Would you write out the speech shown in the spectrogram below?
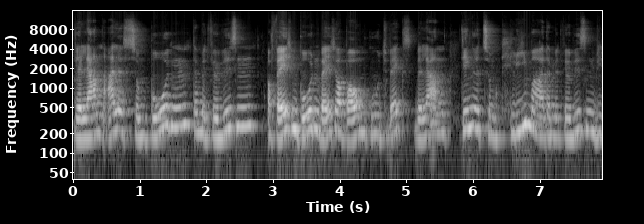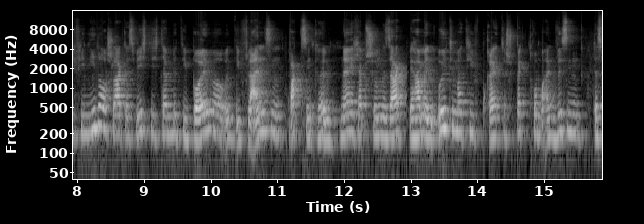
Wir lernen alles zum Boden, damit wir wissen, auf welchem Boden welcher Baum gut wächst. Wir lernen Dinge zum Klima, damit wir wissen, wie viel Niederschlag ist wichtig, damit die Bäume und die Pflanzen wachsen können. Ne, Ich habe schon gesagt, wir haben ein ultimativ breites Spektrum an Wissen. Das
